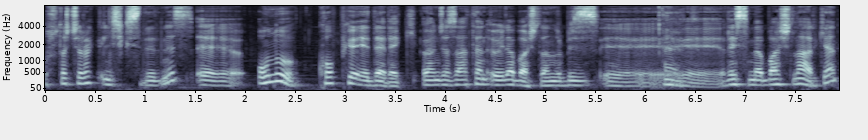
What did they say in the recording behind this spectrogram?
usta çırak ilişkisi dediniz e, onu kopya ederek önce zaten öyle başlanır biz e, evet. e, resme başlarken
